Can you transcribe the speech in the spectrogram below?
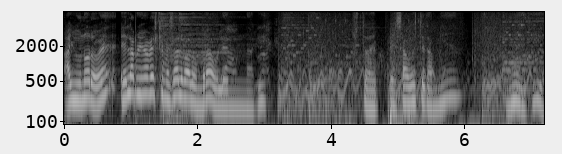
Hay un oro, ¿eh? Es la primera vez que me sale balón Brawl en aquí. Está pesado este también. Muere, tío.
